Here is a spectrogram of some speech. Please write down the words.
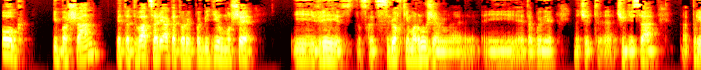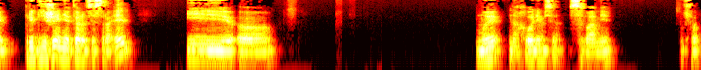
Ог и Башан. Это два царя, которые победил Моше и евреи так сказать, с легким оружием. И это были значит, чудеса при приближения к Исраэль. И э, мы находимся с вами в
